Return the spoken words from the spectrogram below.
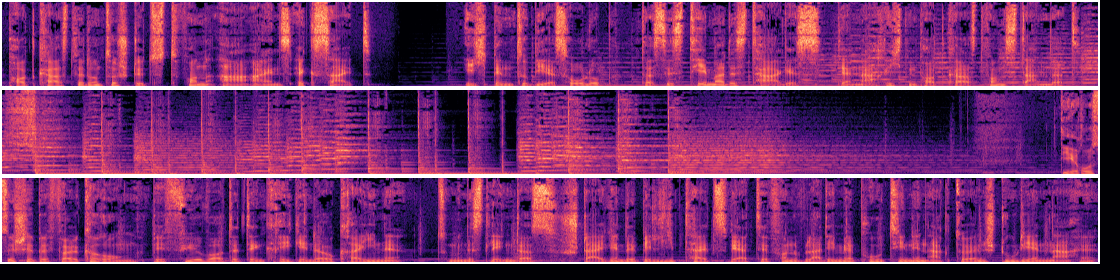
Podcast wird unterstützt von A1 Excite. Ich bin Tobias Holub, das ist Thema des Tages, der Nachrichtenpodcast vom Standard. Die russische Bevölkerung befürwortet den Krieg in der Ukraine. Zumindest legen das steigende Beliebtheitswerte von Wladimir Putin in aktuellen Studien nahe.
